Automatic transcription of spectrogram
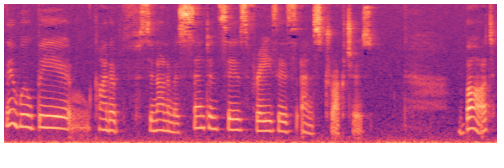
There will be um, kind of synonymous sentences, phrases, and structures. But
